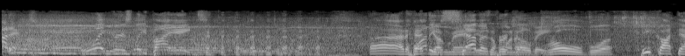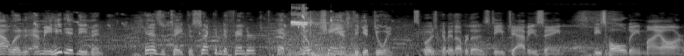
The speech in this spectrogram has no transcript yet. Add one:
Got it! Lakers lead by eight. Ah, that young man is for on Kobe. a roll, boy. He caught that one. I mean, he didn't even hesitate. The second defender had no chance to get to him. Smush coming over to Steve Javie saying, he's holding my arm.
